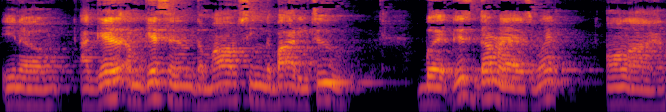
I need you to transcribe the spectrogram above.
You know, I guess I'm guessing the mom seen the body too. But this dumbass went online,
